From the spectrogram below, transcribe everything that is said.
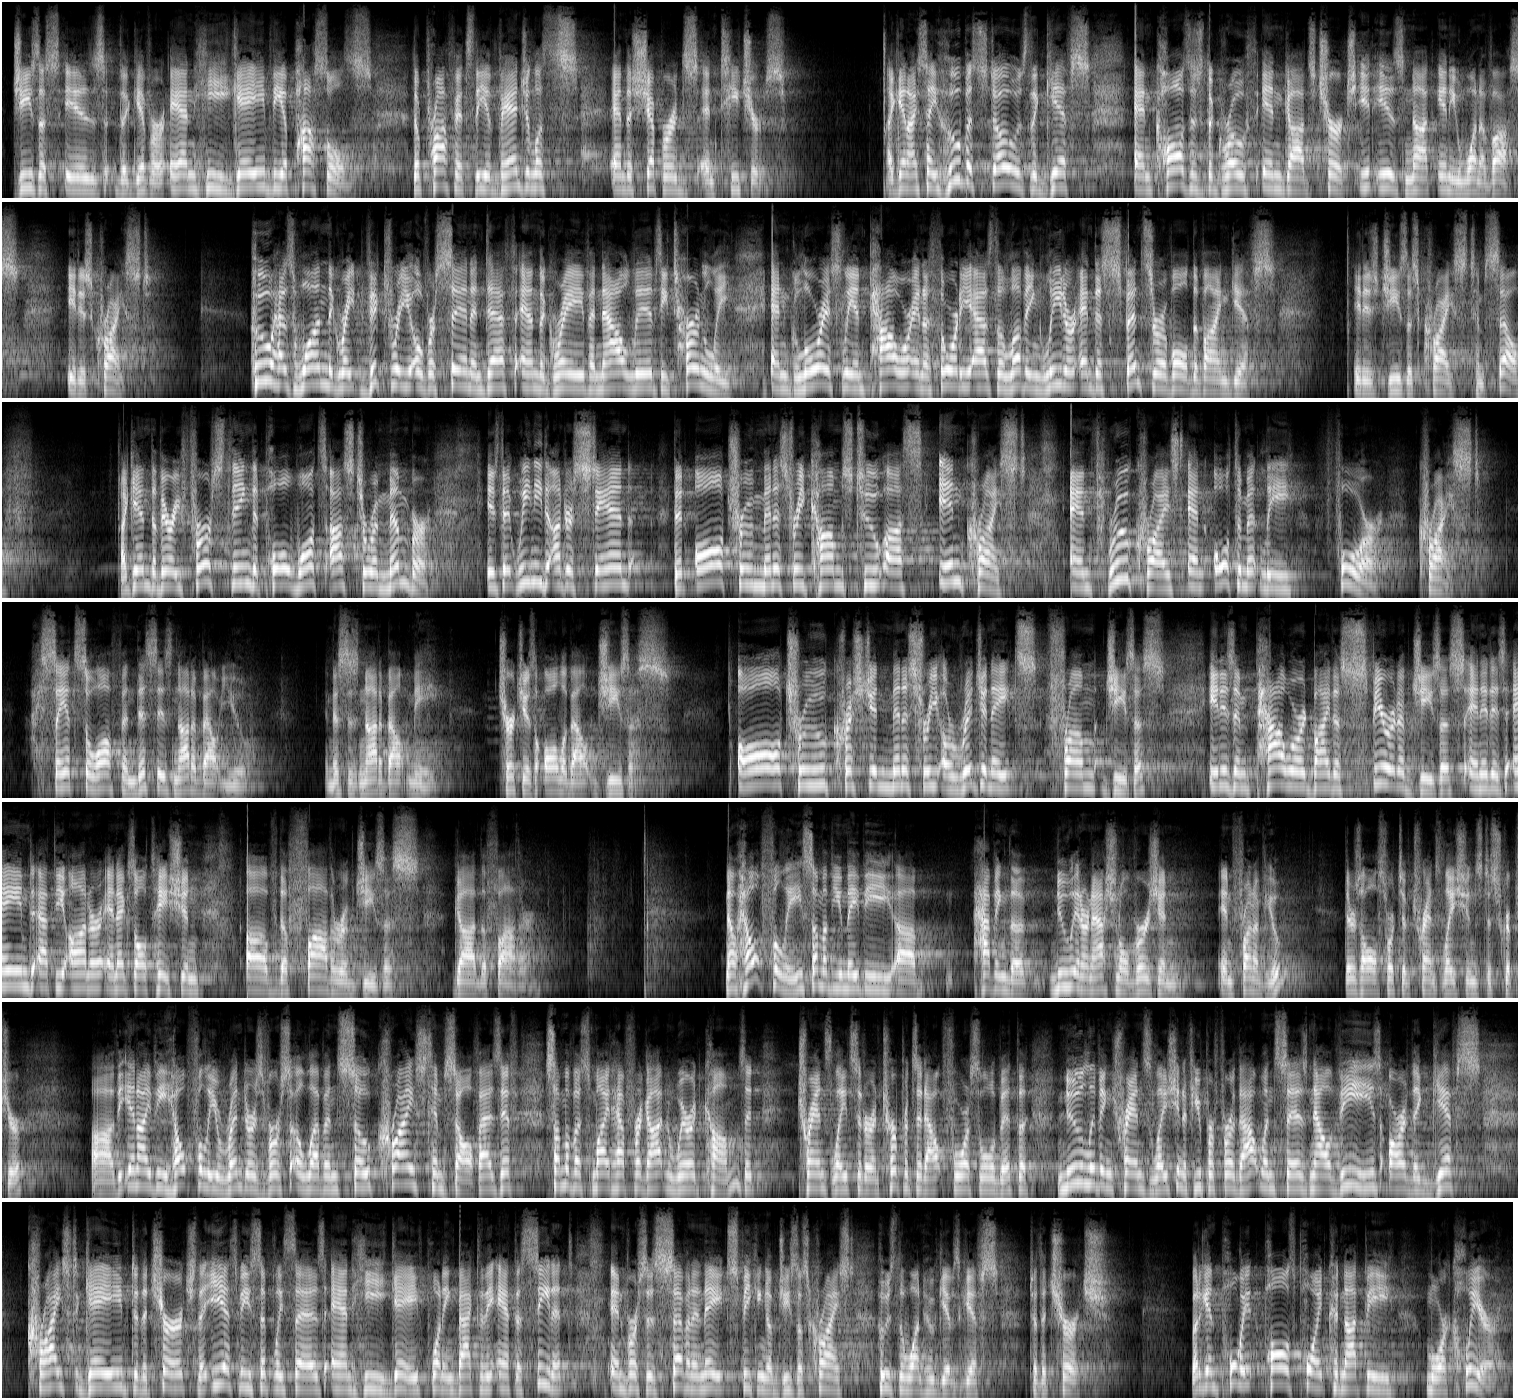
Jesus is the giver, and he gave the apostles, the prophets, the evangelists, and the shepherds and teachers. Again, I say, who bestows the gifts and causes the growth in God's church? It is not any one of us, it is Christ. Who has won the great victory over sin and death and the grave and now lives eternally and gloriously in power and authority as the loving leader and dispenser of all divine gifts? It is Jesus Christ Himself. Again, the very first thing that Paul wants us to remember is that we need to understand that all true ministry comes to us in Christ and through Christ and ultimately for Christ. I say it so often this is not about you, and this is not about me. Church is all about Jesus. All true Christian ministry originates from Jesus. It is empowered by the Spirit of Jesus, and it is aimed at the honor and exaltation of the Father of Jesus, God the Father. Now, helpfully, some of you may be uh, having the New International Version in front of you. There's all sorts of translations to Scripture. Uh, the NIV helpfully renders verse 11, so Christ himself, as if some of us might have forgotten where it comes. It translates it or interprets it out for us a little bit. The New Living Translation, if you prefer that one, says, Now these are the gifts Christ gave to the church. The ESV simply says, and he gave, pointing back to the antecedent in verses 7 and 8, speaking of Jesus Christ, who's the one who gives gifts to the church. But again, Paul's point could not be more clear.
